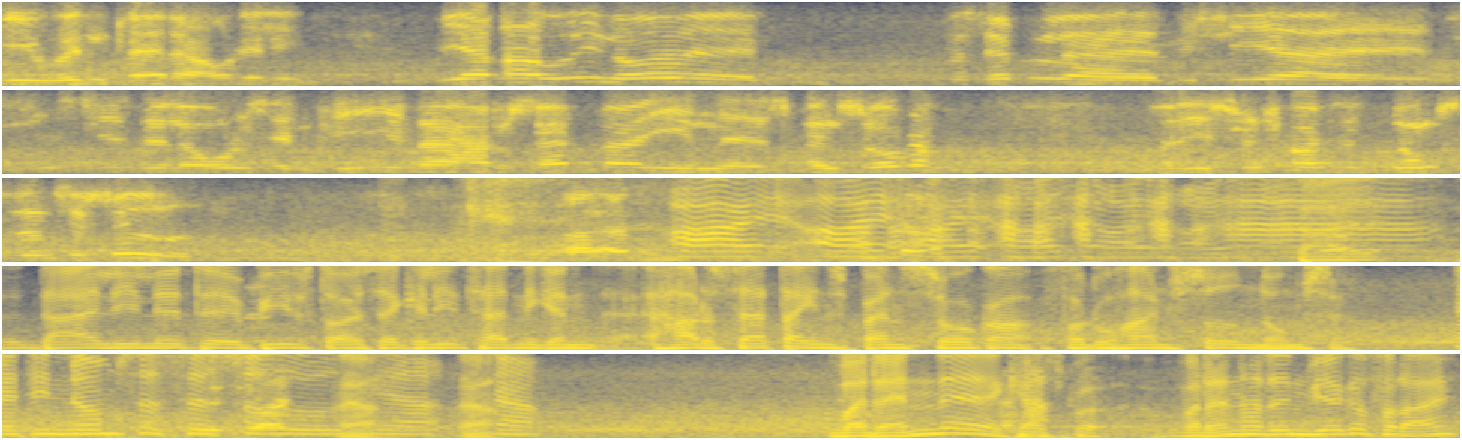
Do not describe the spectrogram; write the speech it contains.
vi er ude i den glatte afdeling. Vi er bare ude i noget, øh, for eksempel, øh, vi siger, øh, til sidst siger stille og roligt til en pige, hvad har du sat dig i en spand sukker? Fordi jeg synes godt, at nogen til den til sød. Ej, ej, ej, ej, ej, ej. Der er, der er lige lidt øh, bilstøj, så jeg kan lige tage den igen. Har du sat dig i en spand sukker, for du har en sød numse? Ja, din numse ser sød ud. Ja, Ja, ja. Hvordan, øh, Kasper, hvordan har den virket for dig?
